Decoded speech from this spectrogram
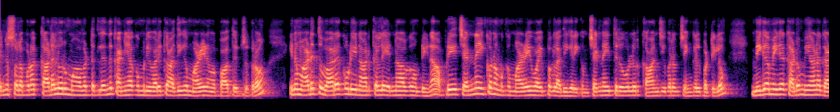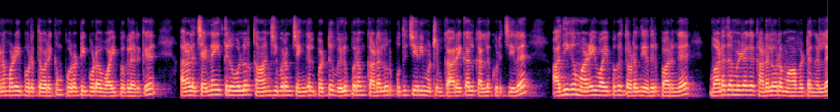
இன்னும் சொல்லப்போனால் கடலூர் மாவட்டத்திலேருந்து கன்னியாகுமரி வரைக்கும் அதிக மழை நம்ம பார்த்துட்டு இருக்கிறோம் இன்னும் அடுத்து வரக்கூடிய நாட்களில் என்ன ஆகும் அப்படின்னா அப்படியே சென்னைக்கும் நமக்கு மழை வாய்ப்புகள் அதிகரிக்கும். சென்னை திருவள்ளூர் காஞ்சிபுரம் செங்கல்பட்டிலும் மிக மிக கடுமையான கனமழை பொறுத்த வரைக்கும் புரட்டி போட வாய்ப்புகள் இருக்கு. அதனால சென்னை திருவள்ளூர் காஞ்சிபுரம் செங்கல்பட்டு விழுப்புரம் கடலூர் புதுச்சேரி மற்றும் காரைக்கால் கள்ளக்குறிச்சியில அதிக மழை வாய்ப்புகள் தொடர்ந்து எதிர்பாருங்க. வட தமிழக கடலோர மாவட்டங்களில்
